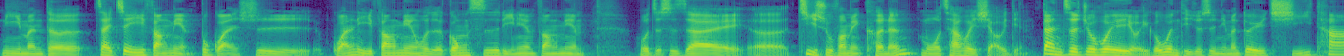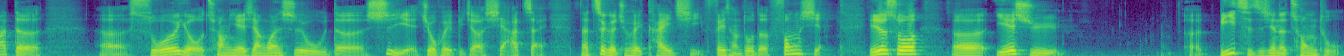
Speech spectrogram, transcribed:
你们的在这一方面，不管是管理方面，或者公司理念方面，或者是在呃技术方面，可能摩擦会小一点。但这就会有一个问题，就是你们对于其他的呃所有创业相关事物的视野就会比较狭窄。那这个就会开启非常多的风险。也就是说，呃，也许呃彼此之间的冲突，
